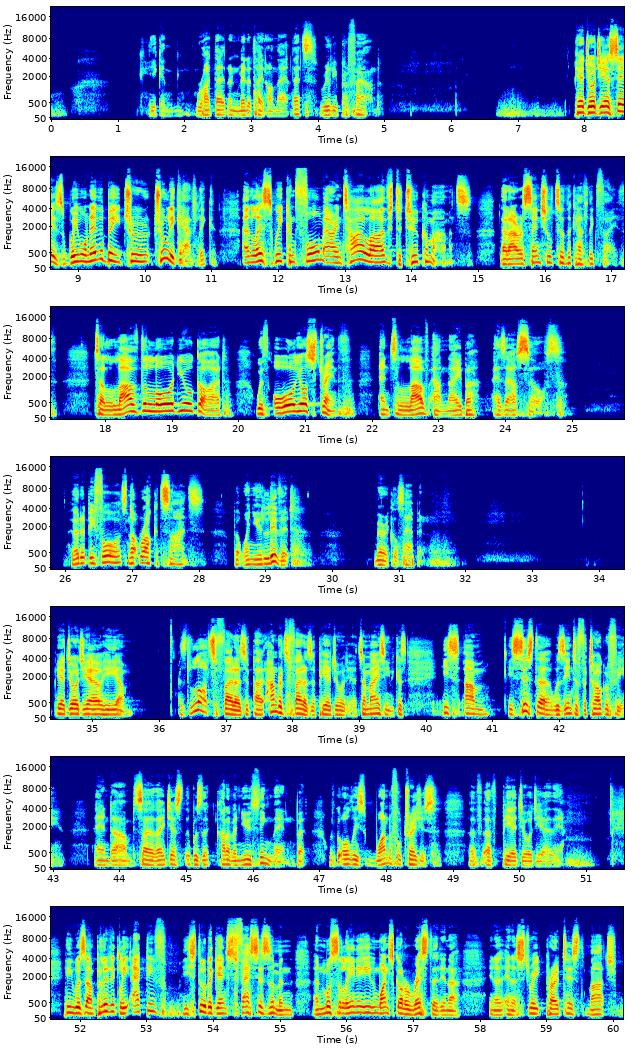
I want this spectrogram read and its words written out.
You can write that and meditate on that. That's really profound. Pier Giorgio says, We will never be true, truly Catholic unless we conform our entire lives to two commandments that are essential to the Catholic faith to love the Lord your God with all your strength and to love our neighbor as ourselves. Heard it before, it's not rocket science, but when you live it, miracles happen. Pier Giorgio, he um, there's lots of photos, hundreds of photos of Pier Giorgio. It's amazing because his um, his sister was into photography, and um, so they just it was a kind of a new thing then. But we've got all these wonderful treasures of, of Pier Giorgio there. He was um, politically active. He stood against fascism and, and Mussolini. He even once got arrested in a, in a, in a street protest march.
